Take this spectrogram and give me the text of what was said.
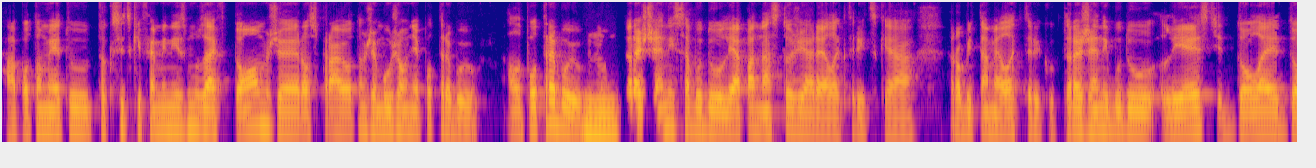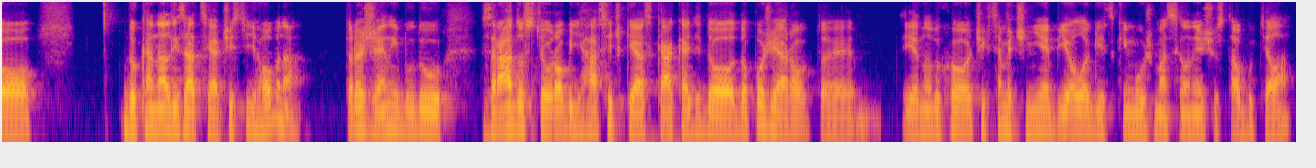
A potom je tu toxický feminizmus aj v tom, že rozprávajú o tom, že mužov nepotrebujú. Ale potrebujú. Mm. Ktoré ženy sa budú liapať na stožiare elektrické a robiť tam elektriku. Ktoré ženy budú liesť dole do, do kanalizácie a čistiť hovna. Ktoré ženy budú s radosťou robiť hasičky a skákať do, do požiarov. To je jednoducho, či chceme, či nie, biologický muž má silnejšiu stavbu tela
